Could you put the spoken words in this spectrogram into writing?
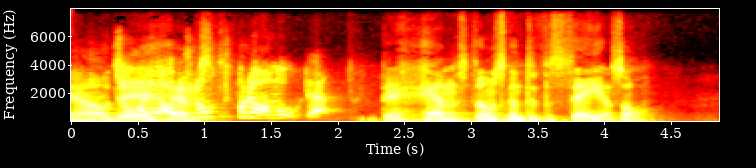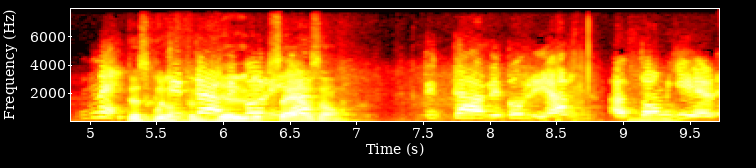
Ja, och så det är har jag hemskt. trott på de orden. Det är hemskt, de ska inte få säga så. Nej. Det skulle och vara är där vi förbjudet att börjar. säga så. Det är där vi börjar. Att de ger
